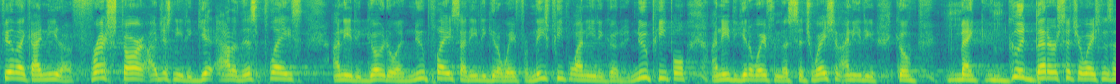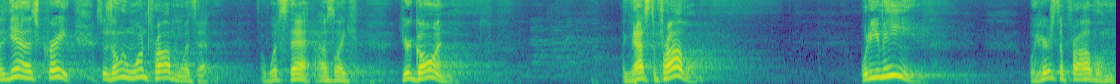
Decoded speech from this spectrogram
feel like I need a fresh start. I just need to get out of this place. I need to go to a new place. I need to get away from these people. I need to go to new people. I need to get away from this situation. I need to go make good, better situations. I said, Yeah, that's great. So there's only one problem with that. What's that? I was like, You're going. Like, that's the problem. What do you mean? Well, here's the problem.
